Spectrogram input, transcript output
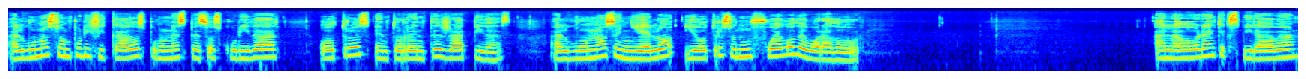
algunos son purificados por una espesa oscuridad, otros en torrentes rápidas, algunos en hielo y otros en un fuego devorador. A la hora en que expiraba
